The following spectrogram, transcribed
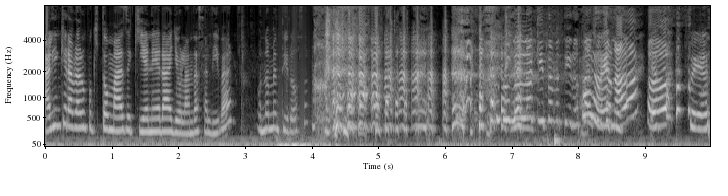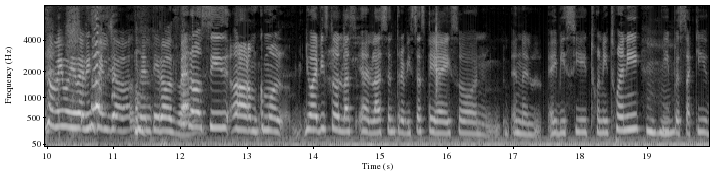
¿Alguien quiere hablar un poquito más de quién era Yolanda Saldívar? Una mentirosa. Una loquita mentirosa. Bueno, eso- obsesionada. Ah. Sí, eso mismo iba a decir yo, mentirosa. Pero sí, um, como yo he visto las, eh, las entrevistas que ella hizo en, en el ABC 2020 y pues aquí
